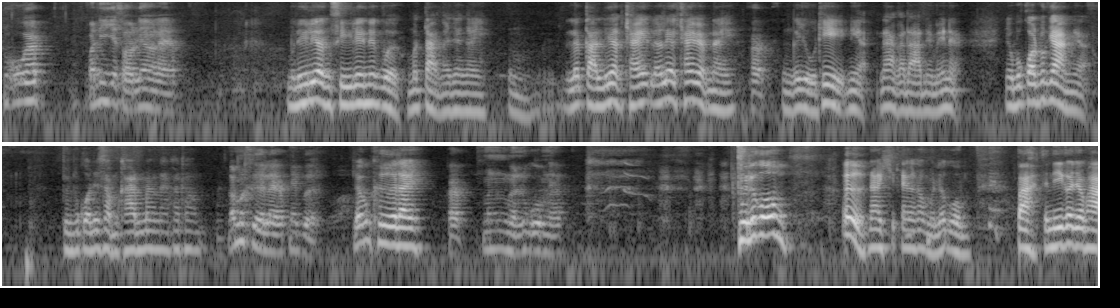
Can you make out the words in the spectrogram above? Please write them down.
ครูครับ วันนี้จะสอนเรื่องอะไรครับ วันนี้เรื่องซีเรื่องเน็ตเวิร์กมันต่างกันยังไงอืมแล้วการเลือกใช้แล้วเลือกใช้แบบไหนครับ มันก็อยู่ที่เนี่ยหน้ากระดานเห็นไหมเนี่ยอย่างอุปกรณ์ทุกอย่างเนี่ยเป็นอุปกรณ์ที่สำคัญมากนะครับท่อมแล้วมันคืออะไรครับในเบิร์ดแล้วมันคืออะไรครับ มันเหมือนลูกอมนะครับ เหมือนลูกอมเออน่าคิดนะครับท่อมเหมือนลูกอมไป่ะทีนี้ก็จะพา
